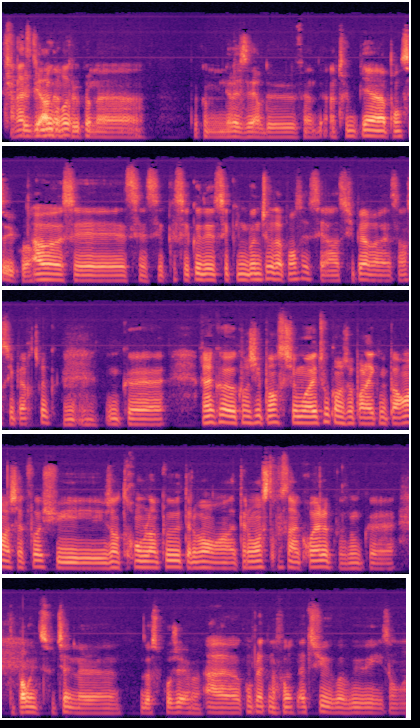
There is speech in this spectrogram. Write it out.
ça reste le gros... un peu comme un comme une réserve de, un truc bien à penser quoi. Ah ouais, c'est c'est que c'est qu'une bonne chose à penser, c'est un super c'est un super truc. Mm, mm. Donc euh, rien que quand j'y pense chez moi et tout, quand je parle avec mes parents, à chaque fois je suis j'en tremble un peu tellement tellement je trouve ça incroyable Donc euh, tes parents ils te soutiennent dans ce projet. Ah, complètement là-dessus, oui, oui, ils ont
